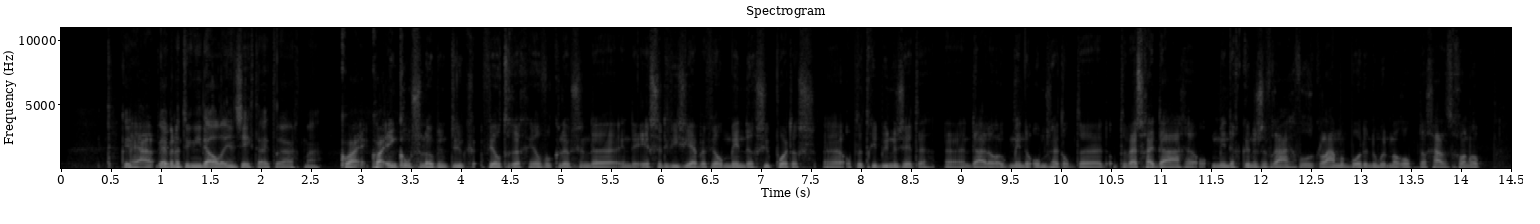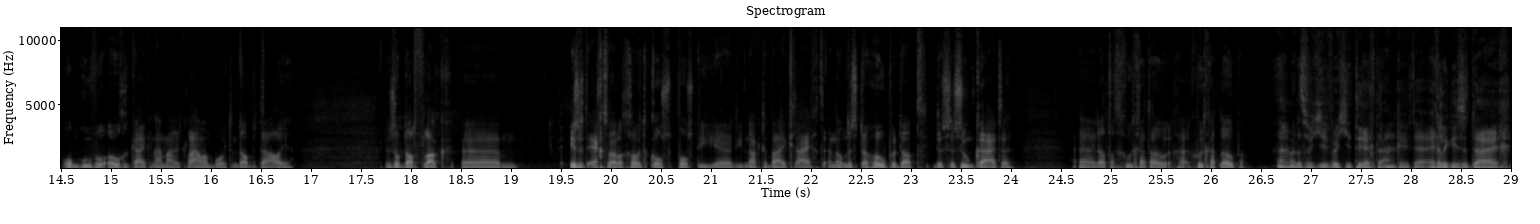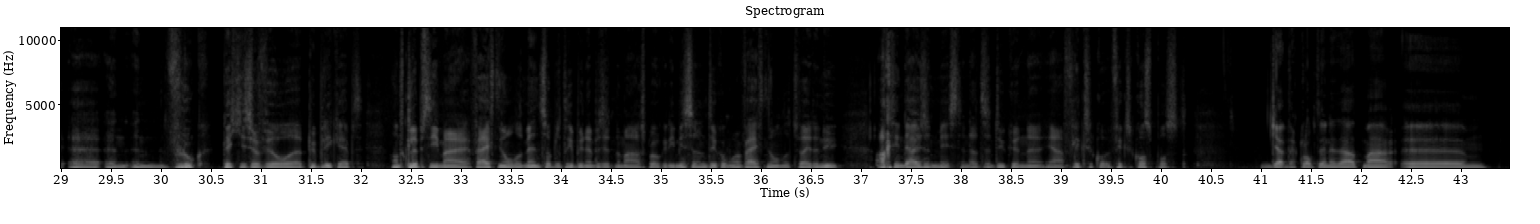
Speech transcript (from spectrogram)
Okay, nou ja, we hebben natuurlijk niet alle inzicht uiteraard, maar... Qua, qua inkomsten lopen natuurlijk veel terug. Heel veel clubs in de, in de eerste divisie hebben veel minder supporters uh, op de tribune zitten. Uh, en daardoor ook minder omzet op de, op de wedstrijddagen. Minder kunnen ze vragen voor reclameborden, noem het maar op. Dan gaat het gewoon op om hoeveel ogen kijken naar mijn reclamebord en dat betaal je. Dus op dat vlak um, is het echt wel een grote kostenpost die, uh, die NAC erbij krijgt. En dan is te hopen dat de seizoenkaarten, dat dat goed gaat, goed gaat lopen. Ja, maar dat is wat je, wat je terecht aangeeft. Hè. Eigenlijk is het daar uh, een, een vloek dat je zoveel uh, publiek hebt. Want clubs die maar 1500 mensen op de tribune hebben zitten normaal gesproken, die missen natuurlijk ook maar 1500. Terwijl je er nu 18.000 mist. En dat is natuurlijk een uh, ja, fikse, fikse kostpost. Ja, dat klopt inderdaad. Maar uh...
